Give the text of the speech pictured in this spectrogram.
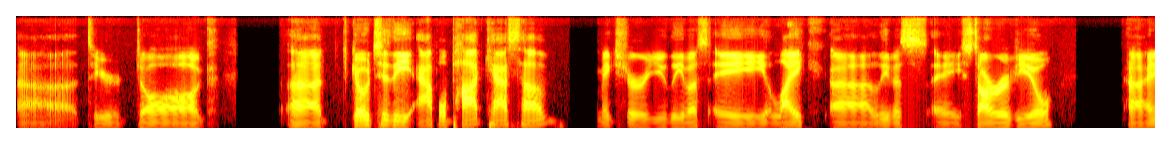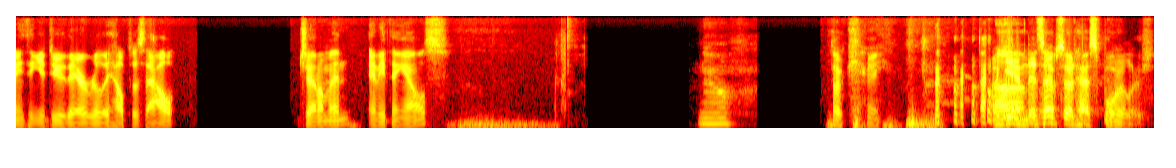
uh, to your dog. Uh, go to the Apple Podcast Hub. Make sure you leave us a like, uh, leave us a star review. Uh, anything you do there really helps us out. Gentlemen, anything else? No. Okay. Again, Um, this episode has spoilers.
